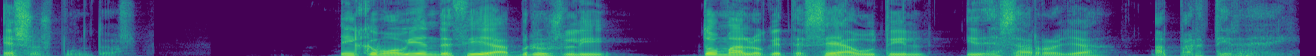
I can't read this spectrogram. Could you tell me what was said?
esos puntos. Y como bien decía Bruce Lee, toma lo que te sea útil y desarrolla a partir de ahí.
